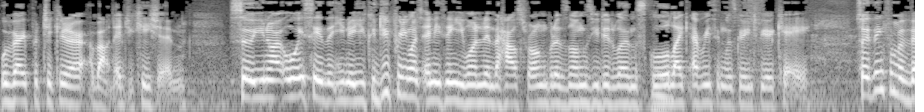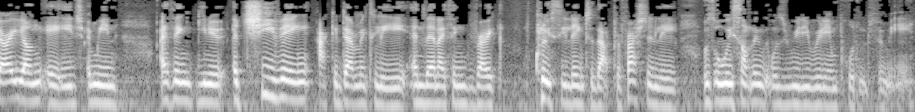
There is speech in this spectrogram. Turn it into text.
were very particular about education. So, you know, I always say that, you know, you could do pretty much anything you wanted in the house wrong, but as long as you did well in school, like everything was going to be okay. So I think from a very young age, I mean, I think, you know, achieving academically and then I think very closely linked to that professionally was always something that was really, really important for me.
